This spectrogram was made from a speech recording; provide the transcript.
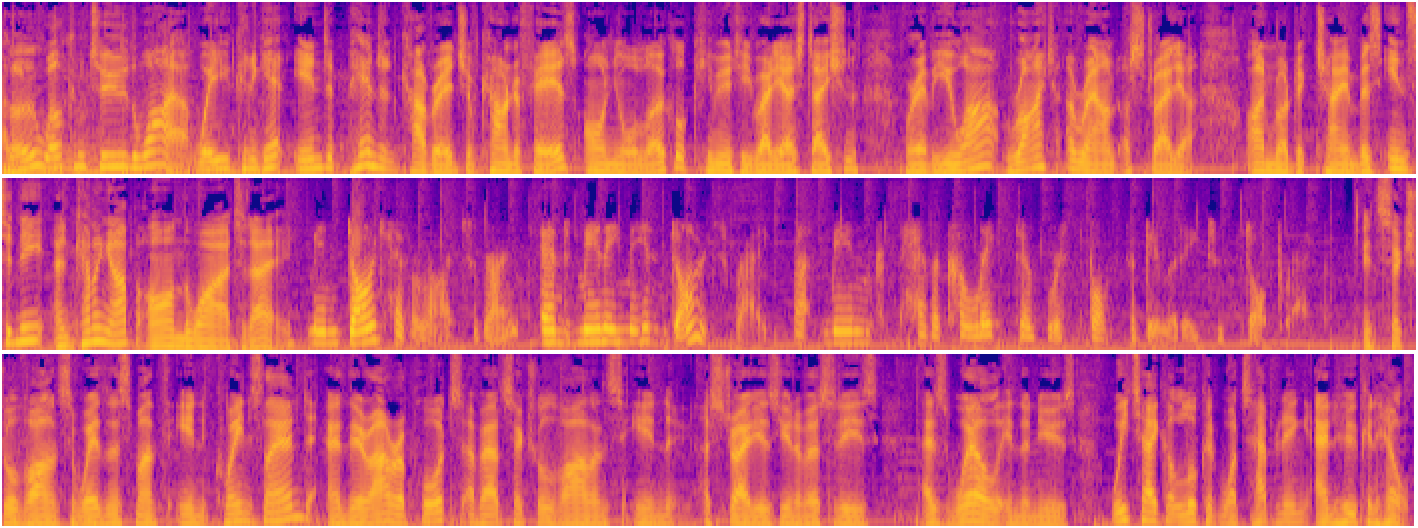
Hello, welcome to The Wire, where you can get independent coverage of current affairs on your local community radio station, wherever you are, right around Australia. I'm Roderick Chambers in Sydney, and coming up on The Wire today. Men don't have a right to rape, and many men don't rape, but men have a collective responsibility to stop rape. It's Sexual Violence Awareness Month in Queensland, and there are reports about sexual violence in Australia's universities as well in the news. We take a look at what's happening and who can help.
